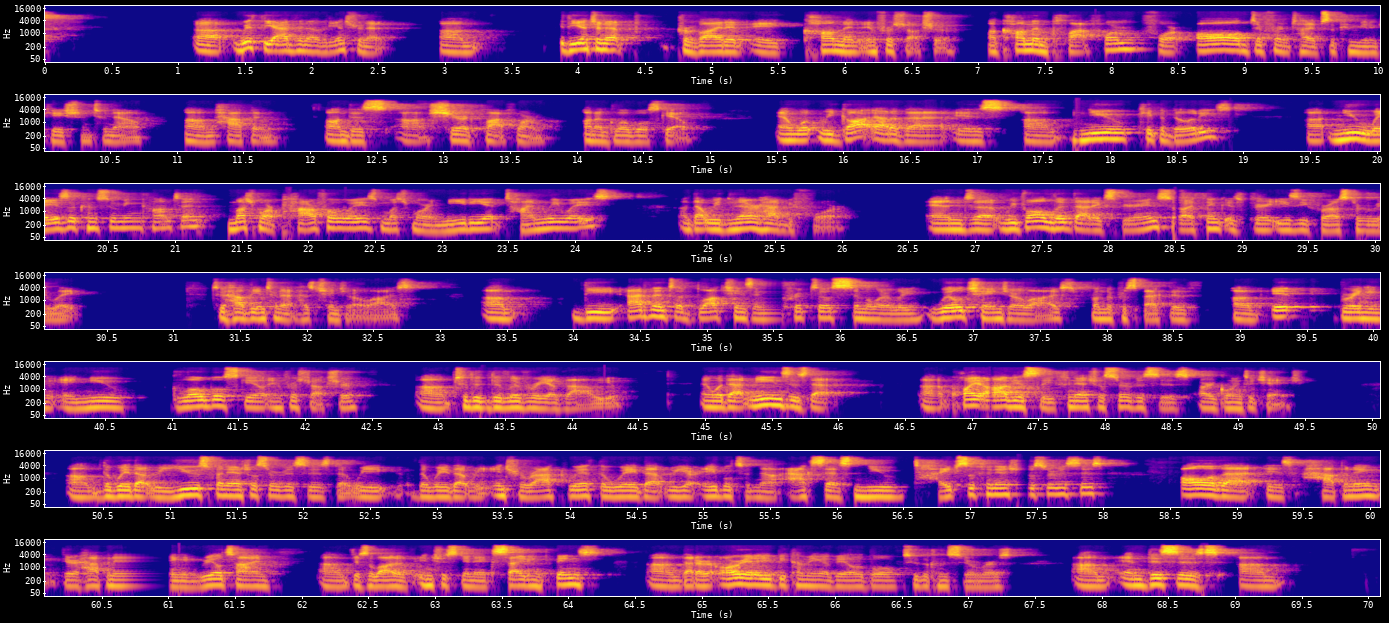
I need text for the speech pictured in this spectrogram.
uh, with the advent of the internet, um, the internet provided a common infrastructure a common platform for all different types of communication to now um, happen on this uh, shared platform on a global scale. And what we got out of that is um, new capabilities, uh, new ways of consuming content, much more powerful ways, much more immediate, timely ways uh, that we've never had before. And uh, we've all lived that experience. So I think it's very easy for us to relate to how the internet has changed our lives. Um, the advent of blockchains and crypto similarly will change our lives from the perspective of it bringing a new global scale infrastructure um, to the delivery of value. And what that means is that uh, quite obviously financial services are going to change. Um, the way that we use financial services, that we, the way that we interact with, the way that we are able to now access new types of financial services, all of that is happening. They're happening in real time um, there's a lot of interesting exciting things um, that are already becoming available to the consumers. Um, and this is um,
